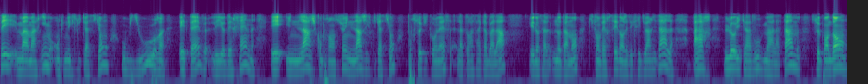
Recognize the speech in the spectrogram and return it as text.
ces mamarim ont une explication, ou biour, etev, les yodéchen, et une large compréhension, une large explication pour ceux qui connaissent la Torah Kabbalah, et notamment qui sont versés dans les écrits du Harizal. Ar loikavub ma'alatam, cependant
